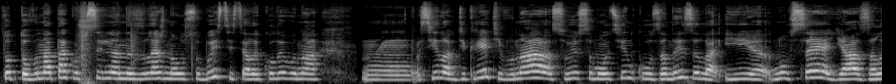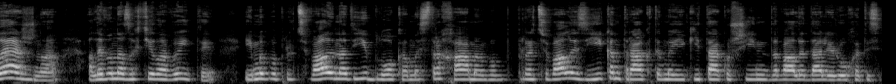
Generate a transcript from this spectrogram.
Тобто вона також сильна незалежна особистість, але коли вона сіла в декреті, вона свою самооцінку занизила і ну все, я залежна. Але вона захотіла вийти. І ми попрацювали над її блоками, страхами, попрацювали з її контрактами, які також їй не давали далі рухатись.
